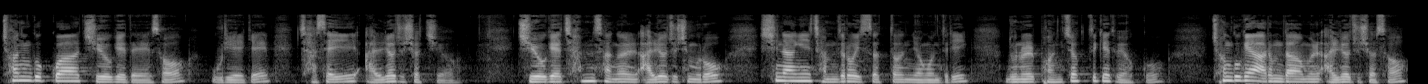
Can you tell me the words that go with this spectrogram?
천국과 지옥에 대해서 우리에게 자세히 알려주셨지요. 지옥의 참상을 알려주심으로 신앙이 잠들어 있었던 영혼들이 눈을 번쩍 뜨게 되었고 천국의 아름다움을 알려주셔서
